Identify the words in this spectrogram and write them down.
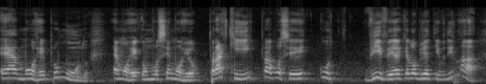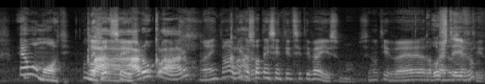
é morrer pro mundo. É morrer como você morreu para aqui, para você viver aquele objetivo de lá. É uma morte. Não deixa de ser. Claro, claro. né? Então a claro. vida só tem sentido se tiver isso, mano. Se não tiver, ela Gostei, perde o viu?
